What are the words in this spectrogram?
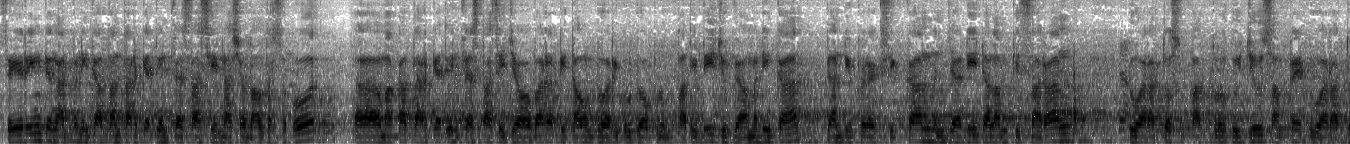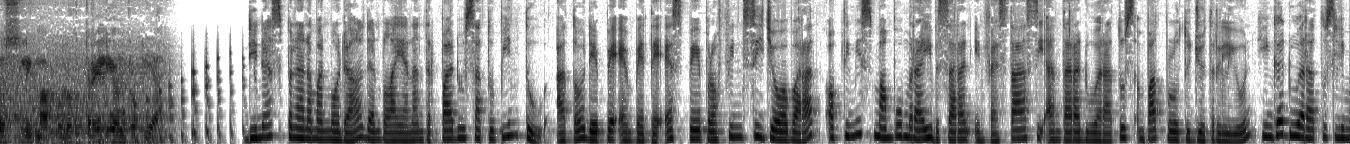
seiring dengan peningkatan target investasi nasional tersebut, eh, maka target investasi Jawa Barat di tahun 2024 ini juga meningkat dan diproyeksikan menjadi dalam kisaran 247 sampai 250 triliun rupiah. Dinas Penanaman Modal dan Pelayanan Terpadu Satu Pintu atau DPMPTSP Provinsi Jawa Barat optimis mampu meraih besaran investasi antara 247 triliun hingga 250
